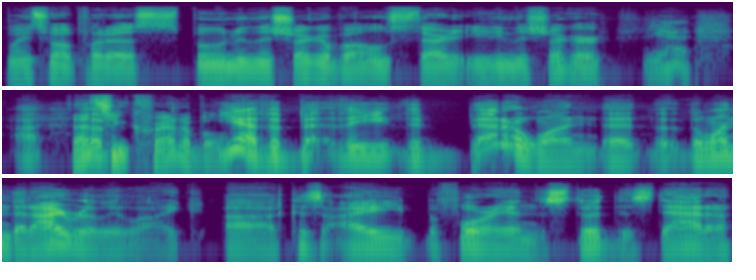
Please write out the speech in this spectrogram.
Might as well put a spoon in the sugar bowl and start eating the sugar. Yeah. Uh, That's the- incredible. Yeah, the the the better one, the the, the one that I really like, because I before I understood this data,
